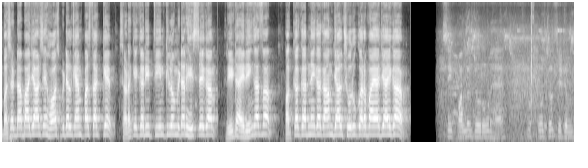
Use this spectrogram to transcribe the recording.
बस अड्डा बाज़ार से हॉस्पिटल कैंपस तक के सड़क के करीब तीन किलोमीटर हिस्से का रिटायरिंग अथवा पक्का करने का काम जल्द शुरू कर पाया जाएगा। पार्लर जो रोड है, उसको जल्द से जल्द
